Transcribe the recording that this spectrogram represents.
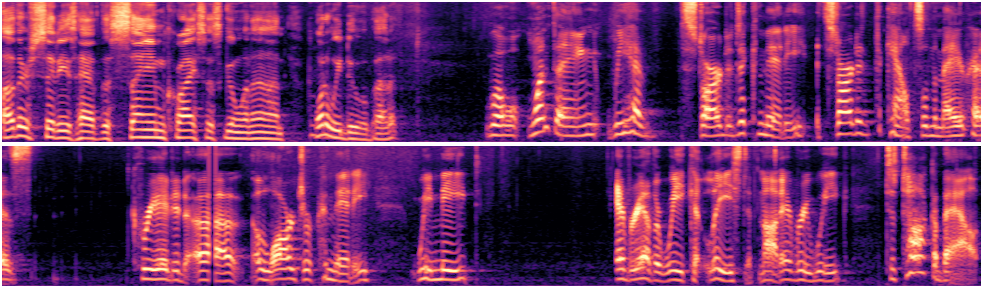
Other cities have the same crisis going on. What do we do about it? Well, one thing, we have started a committee. It started at the council. The mayor has created a, a larger committee. We meet every other week at least, if not every week, to talk about.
